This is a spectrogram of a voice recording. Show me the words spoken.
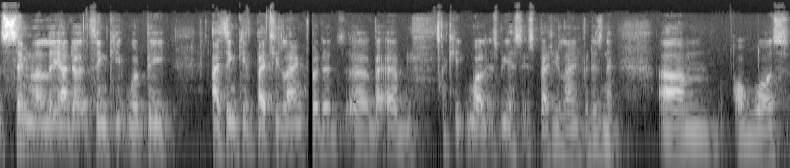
similarly, I don't think it would be. I think if Betty Langford had, uh, um, I keep, well, it's, yes, it's Betty Langford, isn't it? Um, or was,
